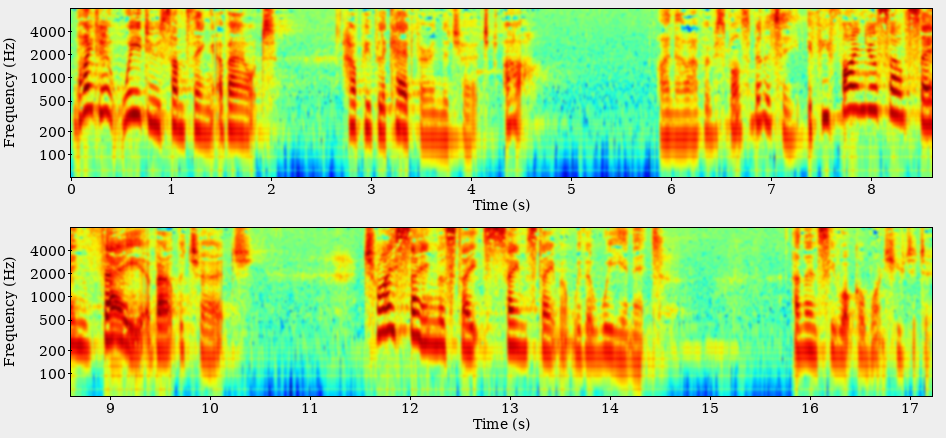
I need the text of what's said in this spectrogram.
why don't we do something about how people are cared for in the church? Ah, I now have a responsibility. If you find yourself saying they about the church, try saying the state, same statement with a we in it, and then see what God wants you to do.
